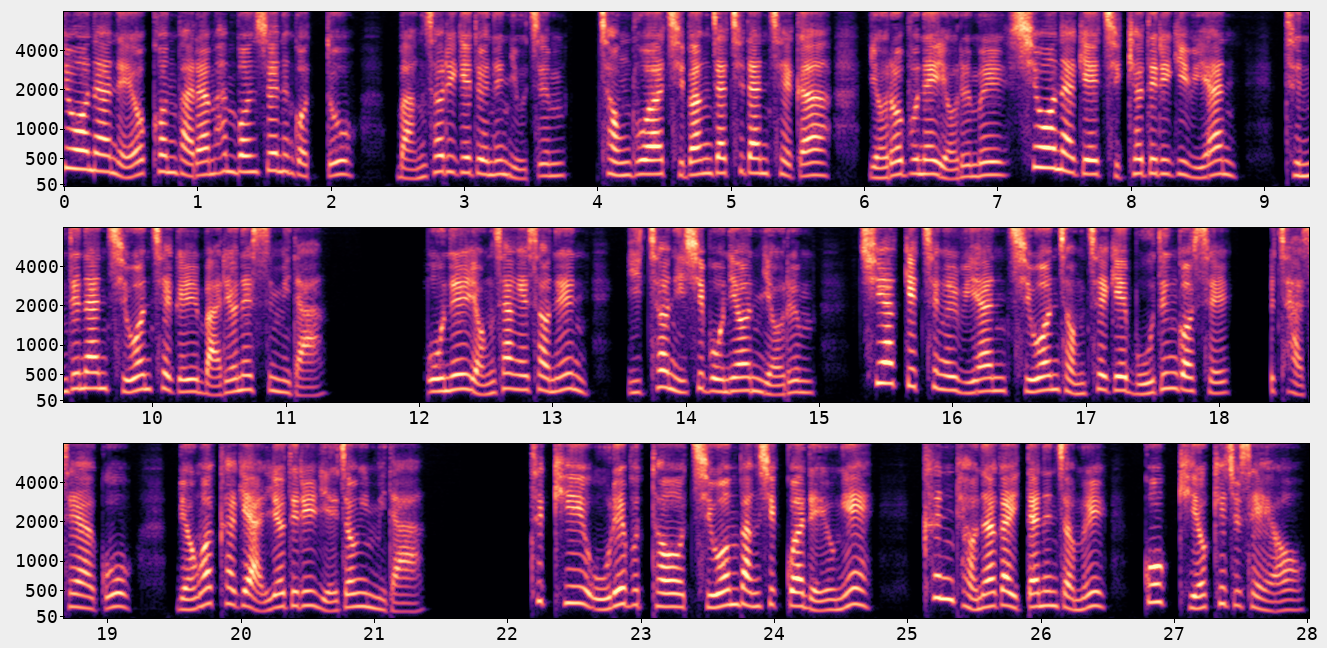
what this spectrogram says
시원한 에어컨 바람 한번 쐬는 것도 망설이게 되는 요즘 정부와 지방자치단체가 여러분의 여름을 시원하게 지켜드리기 위한 든든한 지원책을 마련했습니다. 오늘 영상에서는 2025년 여름 취약계층을 위한 지원 정책의 모든 것을 자세하고 명확하게 알려드릴 예정입니다. 특히 올해부터 지원 방식과 내용에 큰 변화가 있다는 점을 꼭 기억해 주세요.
